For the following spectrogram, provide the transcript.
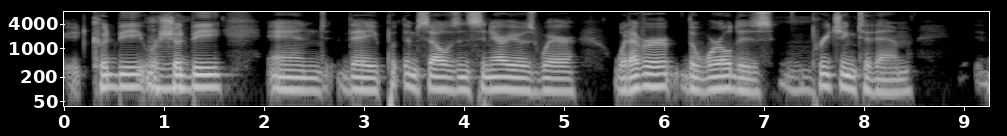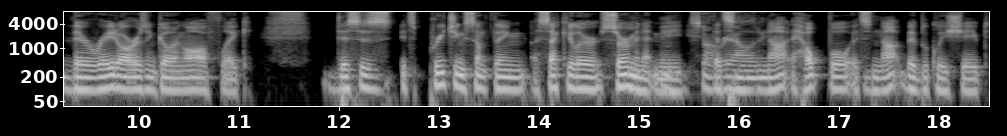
it could be or Mhm. should be and they put themselves in scenarios where whatever the world is Mhm. preaching to them their radar isn't going off like this is it's preaching something a secular sermon at me Mhm. It's not that's reality. not helpful it's not biblically shaped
